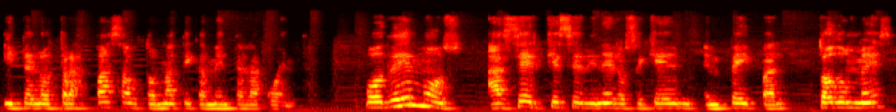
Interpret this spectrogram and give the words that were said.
y te lo traspasa automáticamente a la cuenta. ¿Podemos hacer que ese dinero se quede en PayPal todo un mes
